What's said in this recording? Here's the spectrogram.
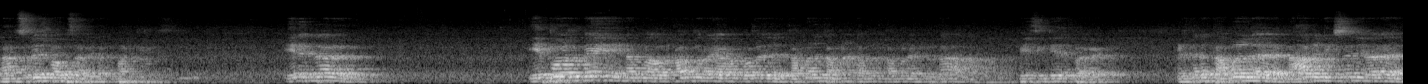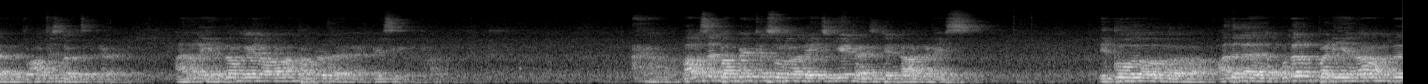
நான் சுரேஷ் பாபு சாரிடம் பார்க்கிறேன். ஏனென்றால் எப்போதுமே நம்ம அவர் கலந்துரையாடும் போது தமிழ் தமிழ் தமிழ் தமிழ் என்று தான் பேசிக்கிட்டே இருப்பாரு. கிட்டத்தட்ட தமிழில் நாலு டிக்ஷனரி வேற ஆஃபீஸில் வச்சுருக்காரு. அதனால எந்த வகையில் வேணாலும் தமிழில் பேசிக்கிட்டு இருக்கலாம் அம்பேத்கர் சொல்லுவார் எஜுகேட் அஜிடேட் ஆர்கனைஸ் இப்போ அதுல முதல் படியை தான் வந்து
